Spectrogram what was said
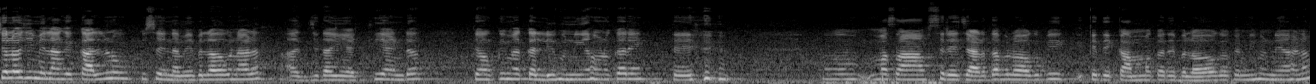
ਚਲੋ ਜੀ, ਮਿਲਾਂਗੇ ਕੱਲ ਨੂੰ ਕਿਸੇ ਨਵੇਂ ਬਲੌਗ ਨਾਲ। ਅੱਜ ਦਾ ਹੀ ਇੱਥੇ ਐਂਡ ਕਿਉਂਕਿ ਮੈਂ ਇਕੱਲੀ ਹੁੰਨੀ ਆ ਹੁਣ ਘਰੇ ਤੇ ਮਸਾਂ ਸਿਰੇ ਚੜਦਾ ਬਲੌਗ ਵੀ, ਕਿਤੇ ਕੰਮ ਕਦੇ ਬਲੌਗ ਕਰਨੀ ਹੁੰਨੇ ਆ, ਹਨਾ?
